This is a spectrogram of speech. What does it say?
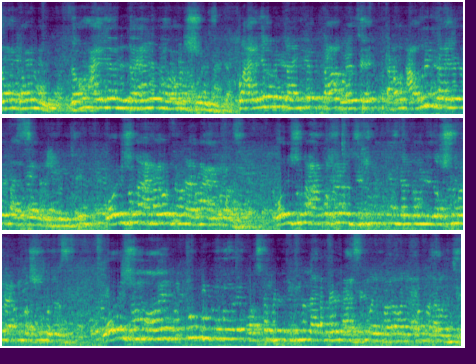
যারা করে নাই যখন আইজামের জায়গায় আমরা শুনেছি ওই সময় আনাগর ওই সময় আট চার কমিটি দর্শন করে এখন দর্শন করতেছে ওই সময় করে বিভিন্ন জায়গা থেকে লাইসেন্স করে কথা বলে, এখন কথা বলছে।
